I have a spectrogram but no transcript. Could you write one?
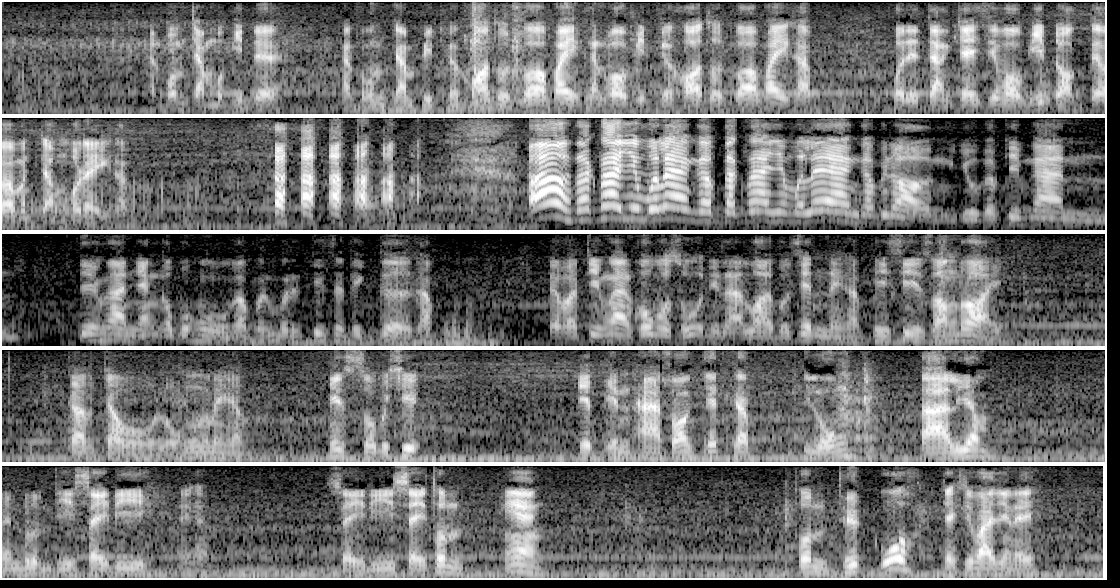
อันผมจำบ่ผิดเด้ออันผมจำผิดก็ขอโทษขออภัยคันว่าผิดก็ขอโทษขออภัยครับบ่ได้ตั้งใจสิว้าผิดดอกแต่ว่ามันจำบ่ได้ครับอ้าวทักทายยังมาแรงครับทักทายยังมาแรงครับพี่น้องอยู่กับทีมงาน ทีมงานยังกับบูฮูครับเป็นบริษัทสติกเกอร์ครับ แต่ว่าทีมงานโคโมสุนี่แหละร้อยเปอร์เซ็นต์เลยครับพีซีสองร้อยกับเจ้าหลงนะครับมิตซูบิชิเอฟเอ็นห้าสองเจ็ดครับพี่หลงตาเลี่ยม เป็นรุ่นที่ใส่ดีนะครับใส่ดีใส่ทนแห้ง ทนถึกโอ้แจ็คสิบายจังไง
